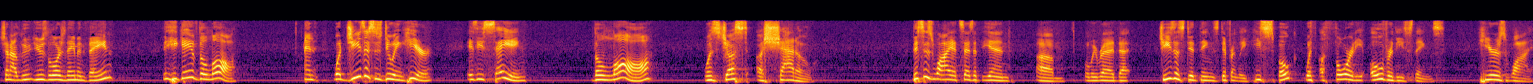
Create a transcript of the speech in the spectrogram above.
Shall not use the Lord's name in vain. He gave the law. And what Jesus is doing here is he's saying the law was just a shadow. This is why it says at the end, um, what we read, that Jesus did things differently. He spoke with authority over these things. Here's why.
